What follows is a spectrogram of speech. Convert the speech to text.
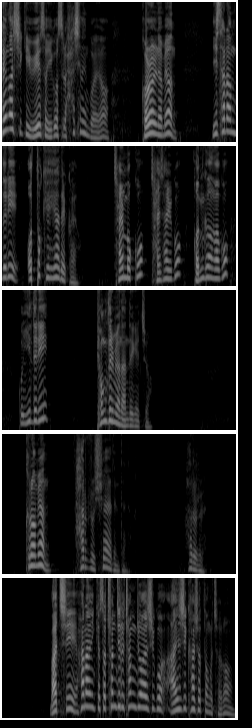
행하시기 위해서 이것을 하시는 거예요. 그러려면 이 사람들이 어떻게 해야 될까요? 잘 먹고 잘 살고 건강하고 그 이들이 병들면 안 되겠죠. 그러면 하루를 쉬어야 된다는 거예요. 하루를. 마치 하나님께서 천지를 창조하시고 안식하셨던 것처럼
